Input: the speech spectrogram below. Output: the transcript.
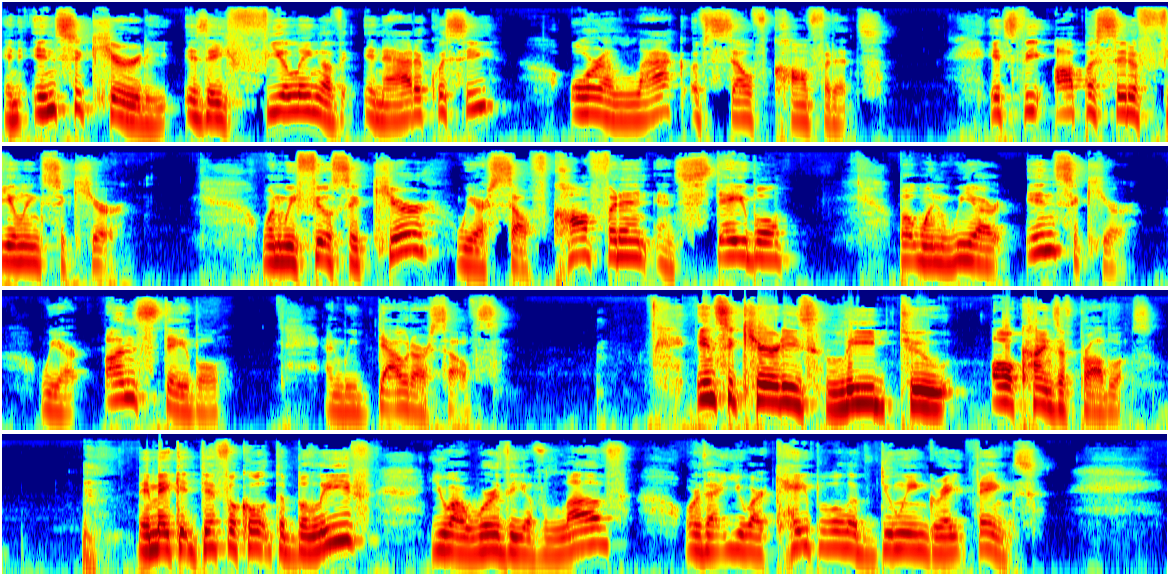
an insecurity is a feeling of inadequacy or a lack of self-confidence. It's the opposite of feeling secure. When we feel secure, we are self-confident and stable. But when we are insecure, we are unstable, and we doubt ourselves. Insecurities lead to all kinds of problems. They make it difficult to believe you are worthy of love or that you are capable of doing great things.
